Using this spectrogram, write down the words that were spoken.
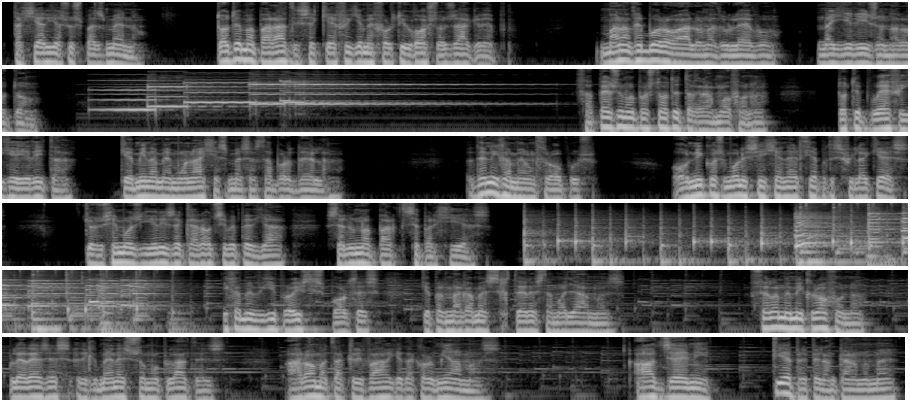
Τα χέρια σου σπασμένα. Τότε με παράτησε και έφυγε με φορτηγό στο Ζάγκρεπ. Μάνα δεν μπορώ άλλο να δουλεύω, να γυρίζω να ρωτώ. Θα παίζουν όπως τότε τα γραμμόφωνα, τότε που έφυγε η Ρίτα και μείναμε μονάχες μέσα στα μπορντέλα. Δεν είχαμε ανθρώπους. Ο Νίκος μόλις είχε έρθει από τις φυλακές και ο Σίμος γύριζε καρότσι με παιδιά σε Λούνα Πάρκ της επαρχίας. Είχαμε βγει πρωί στις πόρτες και περνάγαμε στις χτένες στα μαλλιά μας. Θέλαμε μικρόφωνα, πλερέζες ρηγμένες στις ομοπλάτες, αρώματα κρυβά για τα κορμιά μας. Α, Τζένι, τι έπρεπε να κάνουμε;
